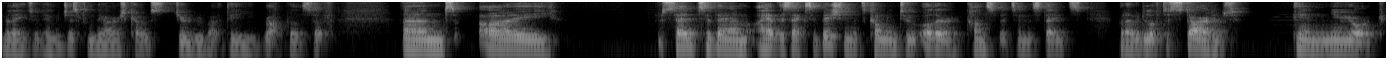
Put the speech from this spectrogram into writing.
related images from the Irish coast, due to the Rockville stuff. And I said to them, I have this exhibition that's coming to other consulates in the States, but I would love to start it in New York.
